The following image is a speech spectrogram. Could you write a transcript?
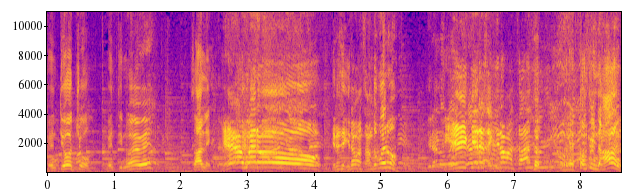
veintiocho, veintinueve, sale. ¡Eh, güero! ¿Quieres seguir avanzando, güero? Sí. ¿quieres seguir avanzando? Reto final.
